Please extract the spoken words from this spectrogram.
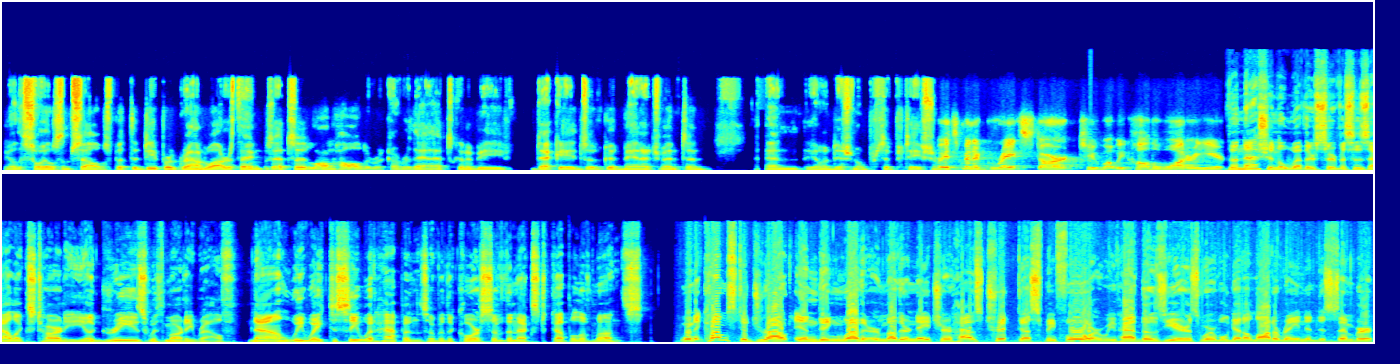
you know the soils themselves. But the deeper groundwater things, that's a long haul to recover that. That's going to be decades of good management and and you know additional precipitation. It's been a great start to what we call the water year. The National Weather Service's Alex Tardy agrees with Marty Ralph. Now we wait to see what happens over the course of the next couple of months. When it comes to drought ending weather, Mother Nature has tricked us before. We've had those years where we'll get a lot of rain in December,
